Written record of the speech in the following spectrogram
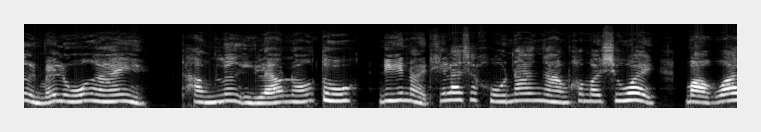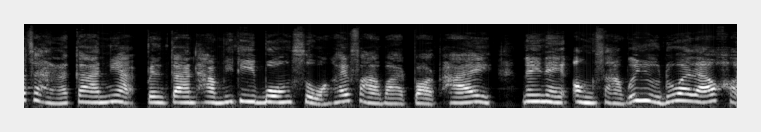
อื่นไม่รู้ไง ทำเรื่องอีกแล้วน้องตู ดีหน่อยที่ราชครูหน้างามเข้ามาช่วย บอกว่าสถานการณ์เนี่ย เป็นการทำพิธีบวงสรวงให้ฝ่าบาทปลอดภัย ในไหนอ่องสามก็อยู่ด้วยแล้วขอ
